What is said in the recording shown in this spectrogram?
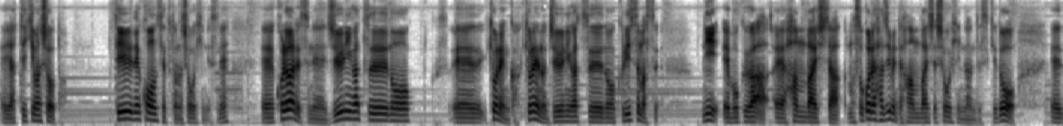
やっていきましょうと。っていうねコンセプトの商品ですね、え、これはですね12月の、え、去年か。去年の12月のクリスマスに、僕が、販売した、まあ、そこで初めて販売した商品なんですけど、え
